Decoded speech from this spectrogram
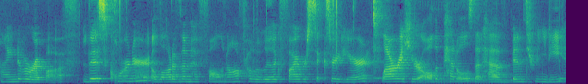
kind of a ripoff. This corner, a lot of them have fallen off, probably like five or six right here. Flower right here, all the petals that have been 3D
